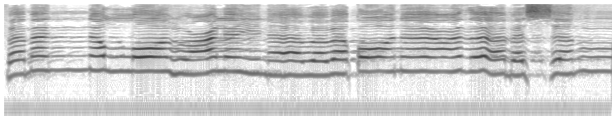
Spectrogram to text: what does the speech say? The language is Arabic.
فمن الله علينا ووقانا عذاب السموم.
